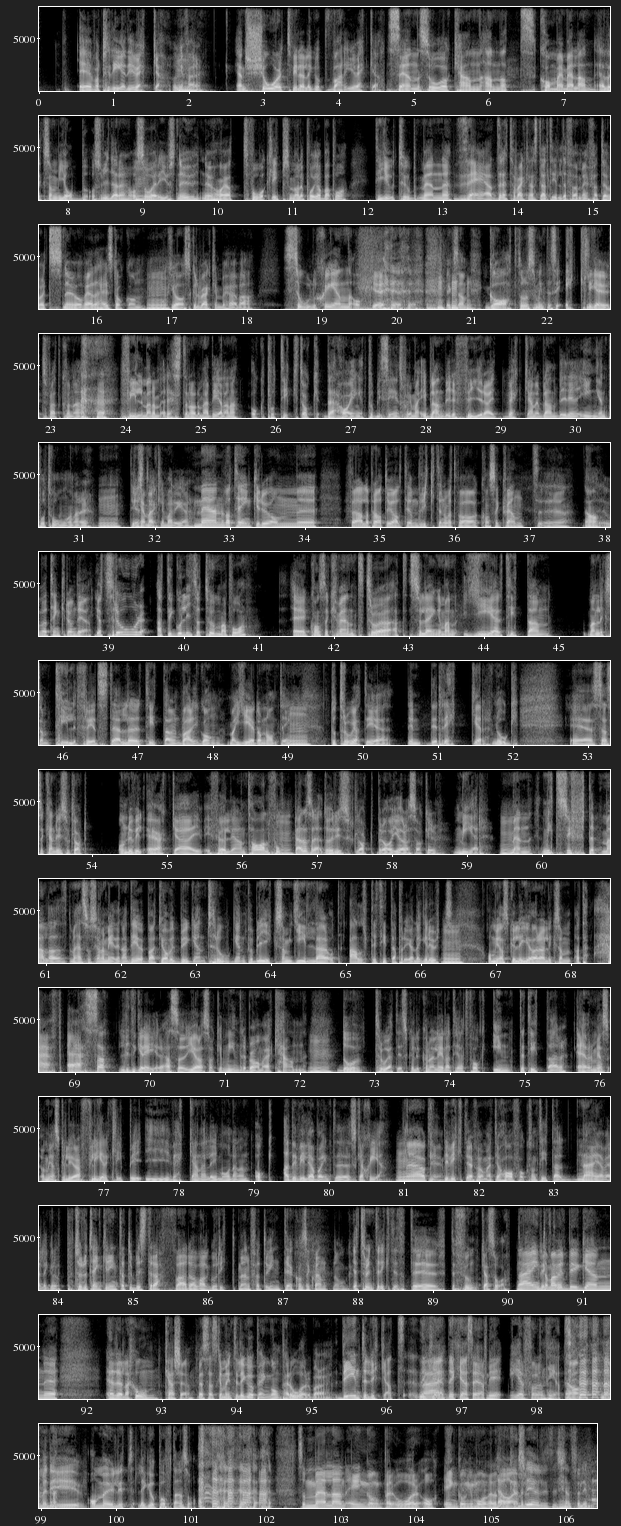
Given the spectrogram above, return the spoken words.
eh, var tredje vecka ungefär. Mm. En short vill jag lägga upp varje vecka. Sen så kan annat komma emellan, eller liksom jobb och så vidare. Och så Mm. är det just nu. Nu har jag två klipp som jag håller på att jobba på till YouTube, men vädret har verkligen ställt till det för mig, för att det har varit snöoväder här i Stockholm Mm. och jag skulle verkligen behöva solsken och eh, liksom gator som inte ser äckliga ut för att kunna filma de, resten av de här delarna. Och på TikTok, där har jag inget publiceringsschema. Ibland blir det fyra i veckan, ibland blir det ingen på två månader. Mm, Det kan verkligen variera. Men vad tänker du om, eh, för alla pratar ju alltid om vikten av att vara konsekvent. eh, Ja. Vad tänker du om det? Jag tror att det går lite att tumma på. Eh, konsekvent tror jag att så länge man ger tittaren, man liksom tillfredsställer tittaren varje gång man ger dem någonting, Mm. då tror jag att det, det, det räcker nog. Eh, sen så kan du såklart, om du vill öka i, i följarantal fortare och sådär, då är det såklart bra att göra saker mer. Mm. Men mitt syfte med alla de här sociala medierna, det är bara att jag vill bygga en trogen publik som gillar att alltid titta på det jag lägger ut. Om jag skulle göra liksom, att half-assa lite grejer, alltså göra saker mindre bra än vad jag kan, Mm. då tror jag att det skulle kunna leda till att folk inte tittar, även om jag, om jag skulle göra fler klipp i, i veckan eller i månaden. Och ja, det vill jag bara inte ska ske. Mm, okej. Det är viktigare för mig att jag har folk som tittar när jag väl lägger upp. Så du tänker inte att du blir straffad av algoritmen för att du inte är konsekvent nog? Jag tror inte riktigt att det, det funkar så. Nej, inte om man vill Riktigt. bygga en, eh, en relation kanske. Men sen ska man inte lägga upp en gång per år bara. Det är inte lyckat. Det, Nej. kan, det kan jag säga med erfarenhet. Ja, nej men det är om möjligt lägga upp oftare än så. Så mellan en gång per år och en gång i månaden då, Ja, men det känns väl rimligt.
